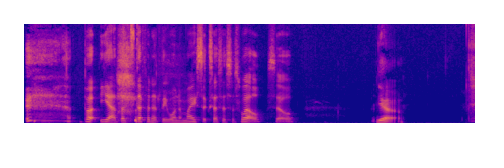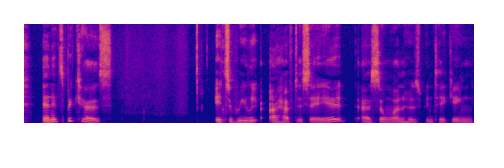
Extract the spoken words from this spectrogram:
but yeah, that's definitely one of my successes as well. So Yeah. And it's because it's really, I have to say it, as someone who's been taking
